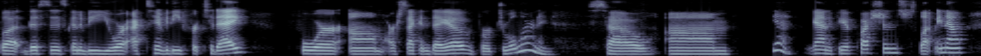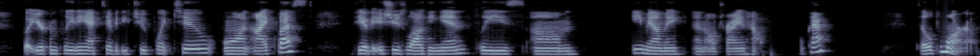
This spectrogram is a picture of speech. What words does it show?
But this is going to be your activity for today for um, our second day of virtual learning. So um, yeah, again, if you have questions, just let me know. But you're completing activity 2.2 on iQuest. If you have issues logging in, please um, email me and I'll try and help. Okay? Till tomorrow.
